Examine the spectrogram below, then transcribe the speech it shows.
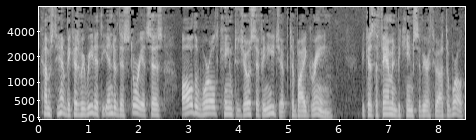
comes to him because we read at the end of this story, it says, all the world came to Joseph in Egypt to buy grain because the famine became severe throughout the world.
